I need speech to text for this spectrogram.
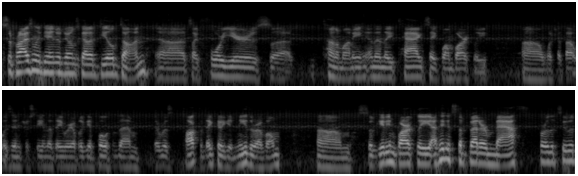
surprisingly, Daniel Jones got a deal done. Uh, it's like four years, uh, ton of money, and then they tagged Saquon Barkley, uh, which I thought was interesting that they were able to get both of them. There was talk that they could get neither of them. Um, so getting Barkley, I think it's the better math for the two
